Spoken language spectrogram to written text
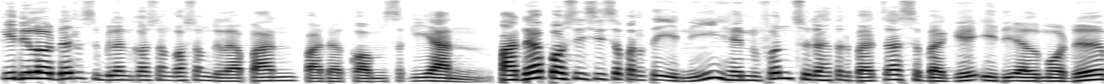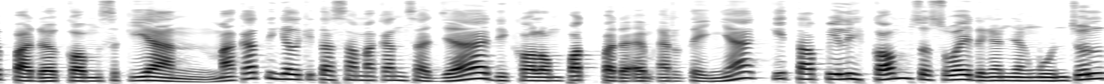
key loader 9008 pada COM sekian. Pada posisi seperti ini, handphone sudah terbaca sebagai ideal mode pada COM sekian. Maka tinggal kita samakan saja di kolom port pada MRT-nya, kita pilih COM sesuai dengan yang muncul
